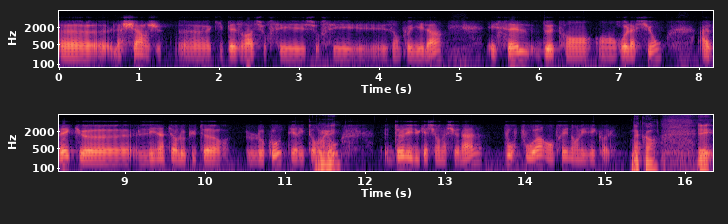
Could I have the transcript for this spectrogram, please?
la charge euh, qui pèsera sur ces, sur ces employés-là est celle d'être en, en, relation avec euh, les interlocuteurs locaux, territoriaux de l'éducation nationale pour pouvoir entrer dans les écoles. D'accord. Et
